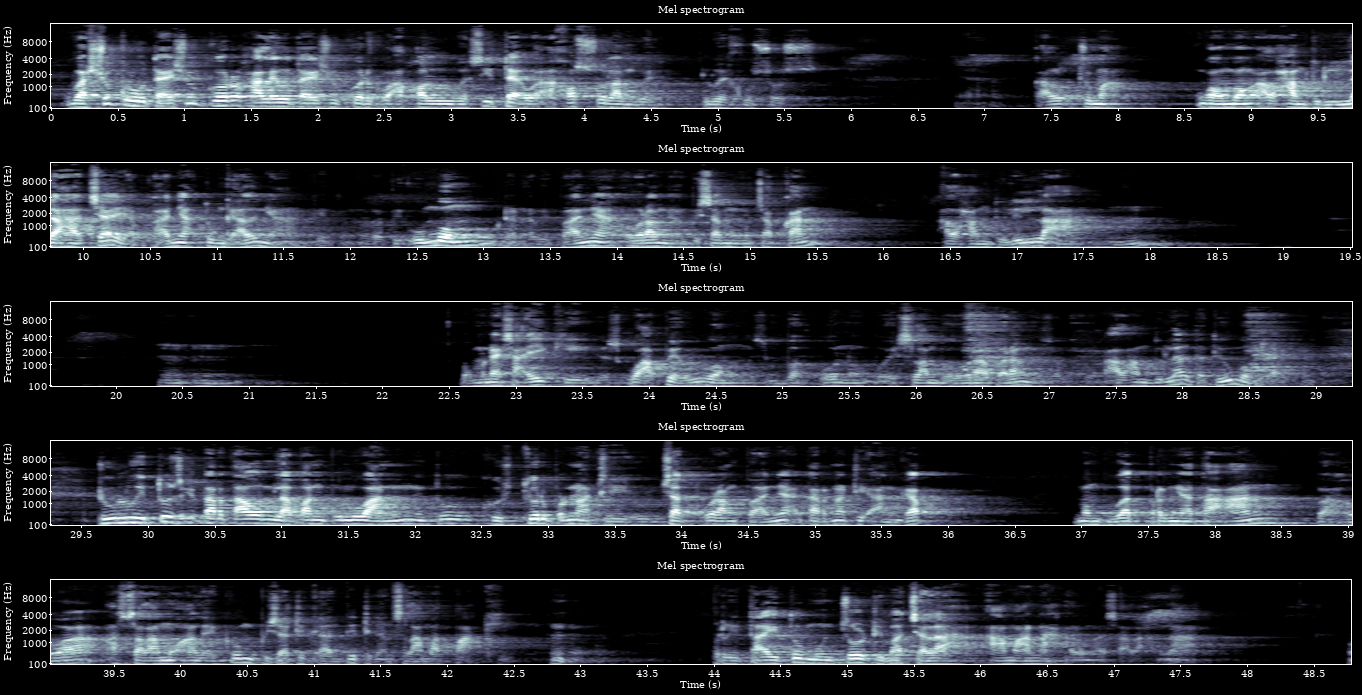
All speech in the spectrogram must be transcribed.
Wa syukru ta syukur hale ta syukur ku akal luweh sidak wa akhassu lan luweh luweh khusus. Ya, kalau cuma ngomong alhamdulillah aja ya banyak tunggalnya gitu. Lebih umum banyak orang yang bisa mengucapkan alhamdulillah. Hmm. Hmm. Pemenang saiki wis kabeh wong sembah kono, mbok Islam mbok ora barang alhamdulillah dadi umum saiki. Dulu itu sekitar tahun 80-an itu Gus Dur pernah dihujat kurang banyak karena dianggap membuat pernyataan bahwa assalamualaikum bisa diganti dengan selamat pagi. Berita itu muncul di majalah Amanah kalau nggak salah. Nah,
